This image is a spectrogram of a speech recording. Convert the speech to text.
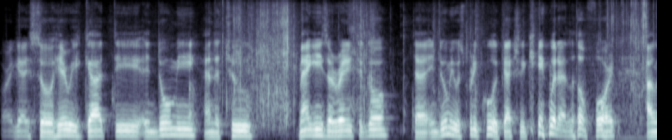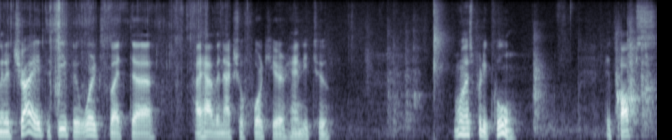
Alright guys, so here we got the Indomie and the two Maggies are ready to go. The Indomie was pretty cool. It actually came with a little fork. I'm gonna try it to see if it works, but uh, I have an actual fork here handy too. Oh, that's pretty cool. It pops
